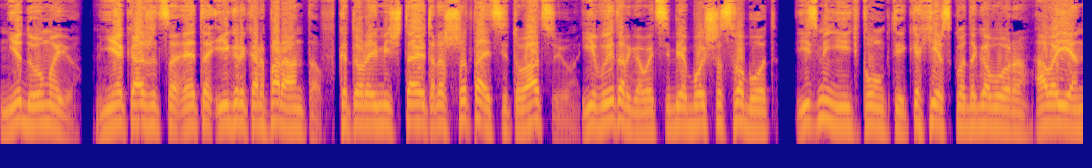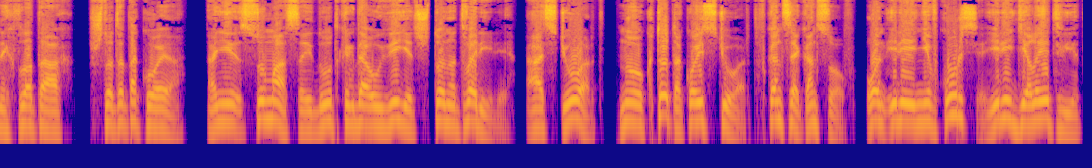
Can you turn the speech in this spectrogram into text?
не думаю. Мне кажется, это игры корпорантов, которые мечтают расшатать ситуацию и выторговать себе больше свобод, изменить пункты Кахирского договора о военных флотах. Что-то такое. Они с ума сойдут, когда увидят, что натворили. А Стюарт? Ну, кто такой Стюарт, в конце концов? Он или не в курсе, или делает вид.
